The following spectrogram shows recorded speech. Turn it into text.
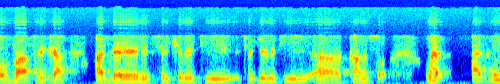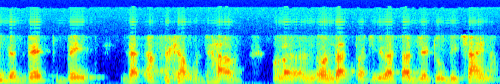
of Africa at the Security Security uh, Council. Well, I think the best bet that Africa would have uh, on that particular subject would be China.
